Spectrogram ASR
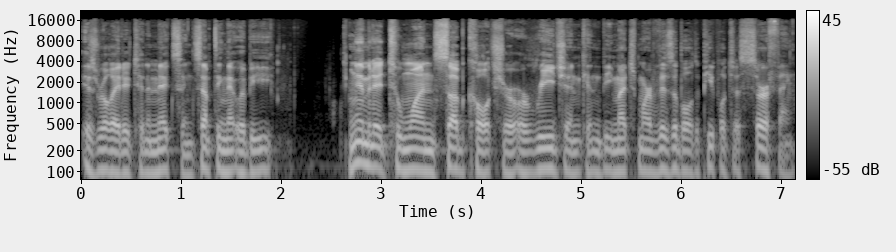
is related to the mixing. Something that would be limited to one subculture or region can be much more visible to people just surfing.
